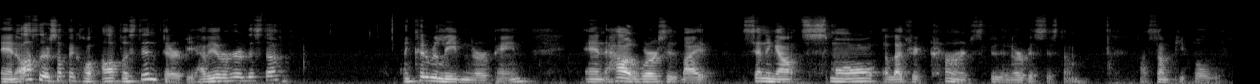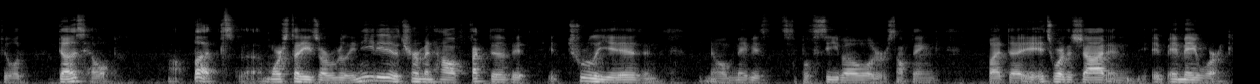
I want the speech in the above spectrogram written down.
And also there's something called alpha stim therapy. Have you ever heard of this stuff? It could relieve nerve pain. And how it works is by sending out small electric currents through the nervous system. Uh, some people feel it does help, uh, but uh, more studies are really needed to determine how effective it, it truly is and you know maybe it's a placebo or something but uh, it's worth a shot and it, it, may work.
